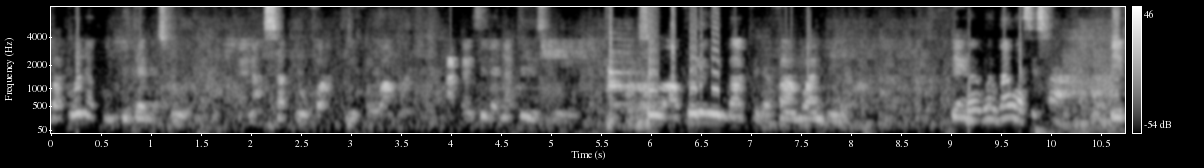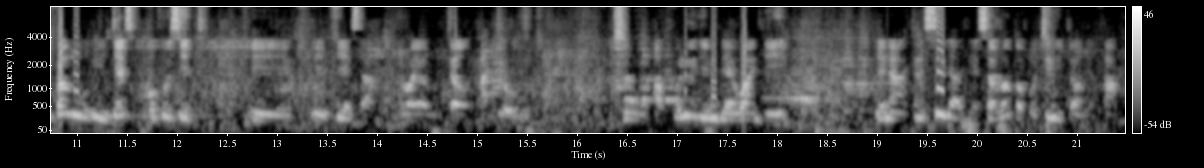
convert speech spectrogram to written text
But when I completed the school and I sat home for at least for one month, I can see that nothing is moving. So I followed him back to the farm one day. Then Where, where, where was his farm? the farm is just opposite a, a Fiesta Royal Hotel at Joe. So I followed him there one day. Then I can see that there's a lot of opportunity on the farm.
